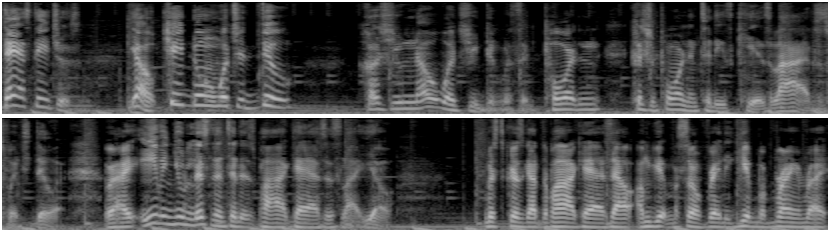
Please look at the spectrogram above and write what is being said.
Dance teachers, yo, keep doing what you do because you know what you do is important because you're pouring into these kids' lives, is what you're doing, right? Even you listening to this podcast, it's like, yo, Mr. Chris got the podcast out. I'm getting myself ready, get my brain right.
